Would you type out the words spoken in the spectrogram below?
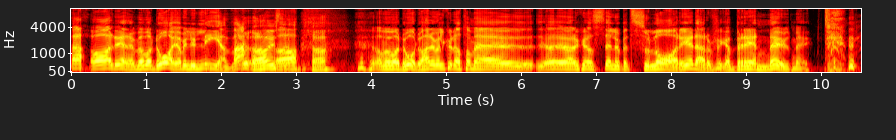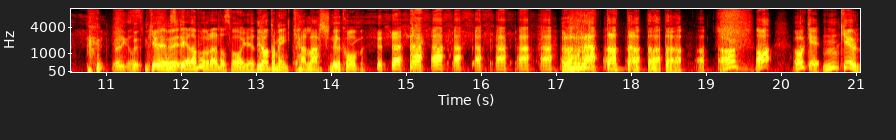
ja det är det, men vadå? Jag vill ju leva! Ja, just det. Ja. Ja men vadå, då hade jag väl kunnat ta med, jag hade kunnat ställa upp ett solarie där och försöka bränna ut mig. Kul. Spela på varandras svagheter. Jag tar med en Kalashnikov. Ratatatata. Ja, ja. okej, kul.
